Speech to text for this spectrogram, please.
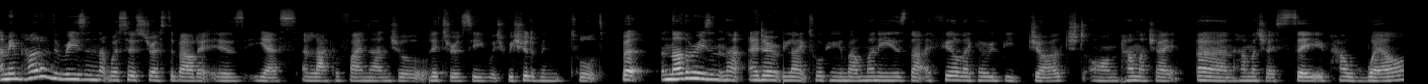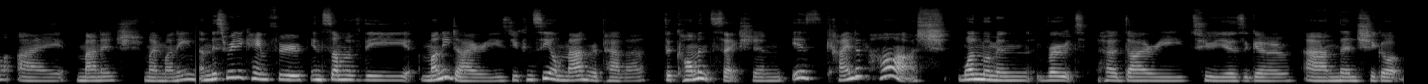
I mean, part of the reason that we're so stressed about it is yes, a lack of financial literacy which we should have been taught. But another reason that I don't like talking about money is that I feel like I would be judged on how much I earn, how much I save, how well I manage my money. And this really came through in some of the money diaries. You can see on Man Repeller, the comments section is kind of harsh. One woman wrote her diary two years ago, and then she got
